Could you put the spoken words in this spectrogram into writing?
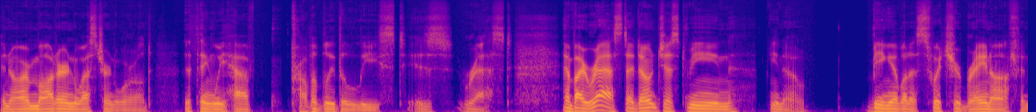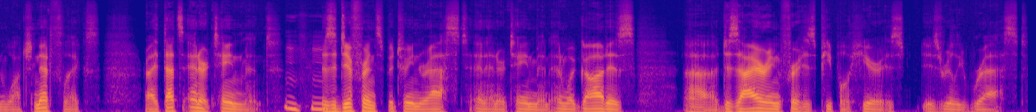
In our modern Western world, the thing we have probably the least is rest. And by rest, I don't just mean, you know, being able to switch your brain off and watch Netflix right? That's entertainment. Mm-hmm. There's a difference between rest and entertainment. And what God is uh, desiring for his people here is, is really rest.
